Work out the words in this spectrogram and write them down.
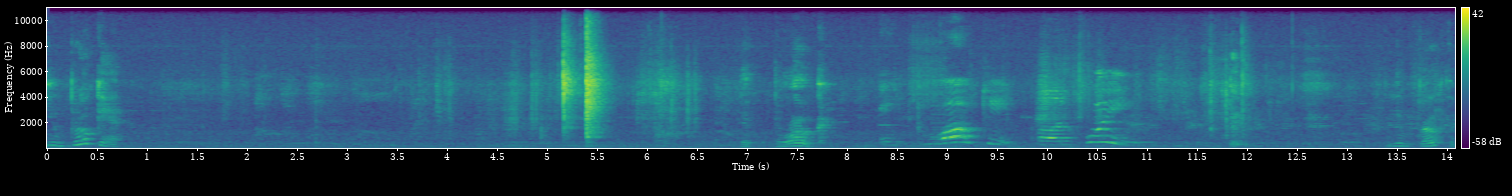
You broke it. It broke. It broke it on cream. You broke the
